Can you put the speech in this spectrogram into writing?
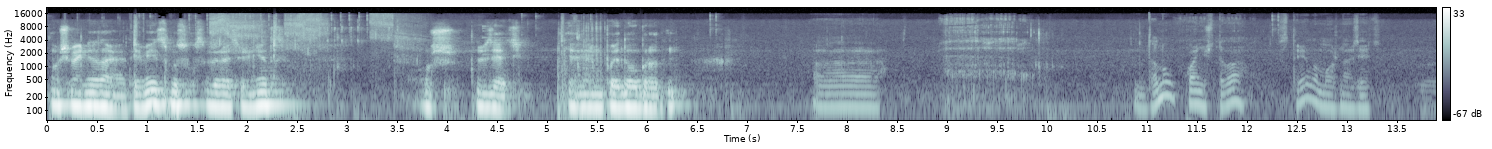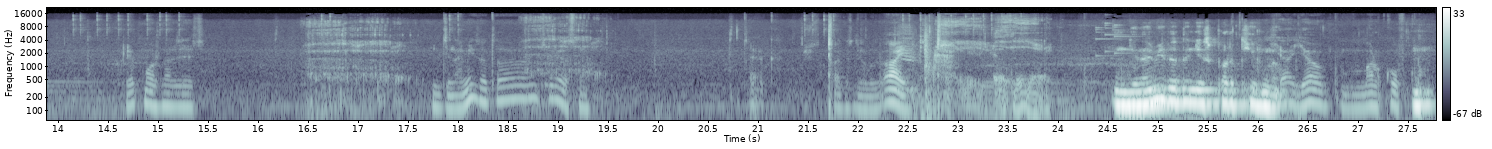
В общем, я не знаю, это имеет смысл собирать или нет. Уж взять. Я, видимо, пойду обратно. А, Да ну, панч 2. Стрелы можно взять. Хлеб можно взять. Динамит это интересно. Так, сейчас так сделаю. Ай, Динамит это не спортивно. я, я морковку Мгм.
